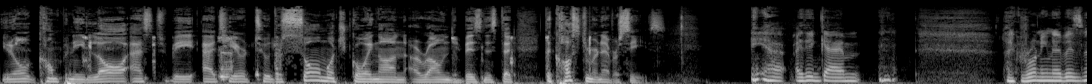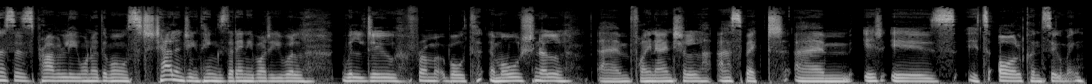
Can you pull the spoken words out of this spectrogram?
You know, company law has to be adhered to. There's so much going on around the business that the customer never sees. Yeah, I think um, like running a business is probably one of the most challenging things that anybody will will do from both emotional um, financial aspect um, it is it's all consuming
